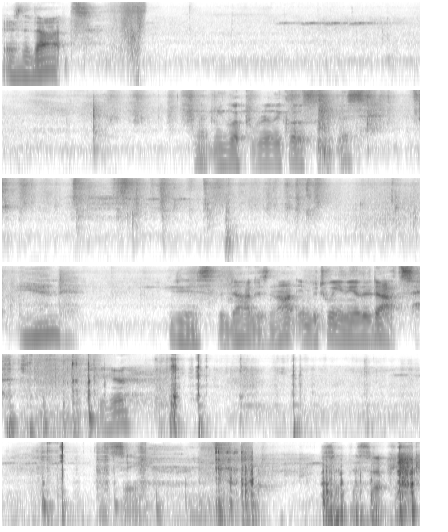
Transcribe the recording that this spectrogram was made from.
There's the dots. Let me look really closely at this. And it is. The dot is not in between the other dots. Here? Let's see. Set this up here.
